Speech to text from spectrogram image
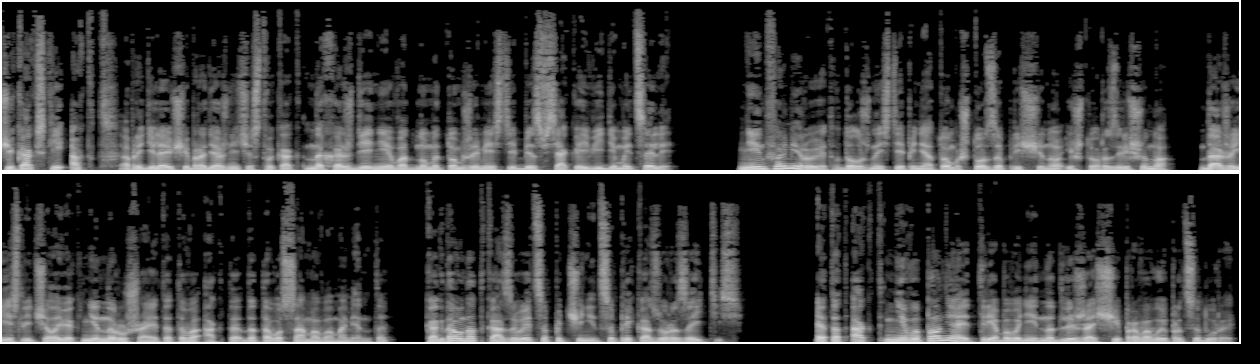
Чикагский акт, определяющий бродяжничество как нахождение в одном и том же месте без всякой видимой цели, не информирует в должной степени о том, что запрещено и что разрешено, даже если человек не нарушает этого акта до того самого момента, когда он отказывается подчиниться приказу разойтись. Этот акт не выполняет требований надлежащей правовой процедуры,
